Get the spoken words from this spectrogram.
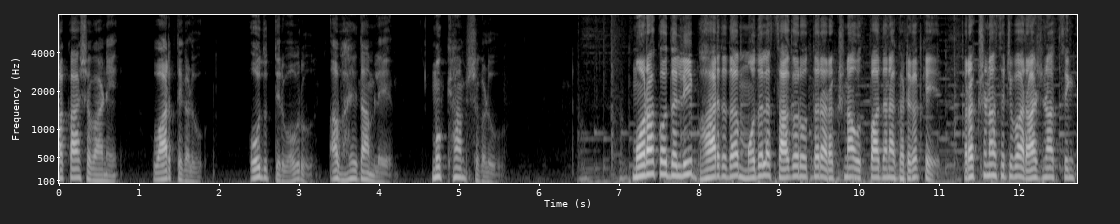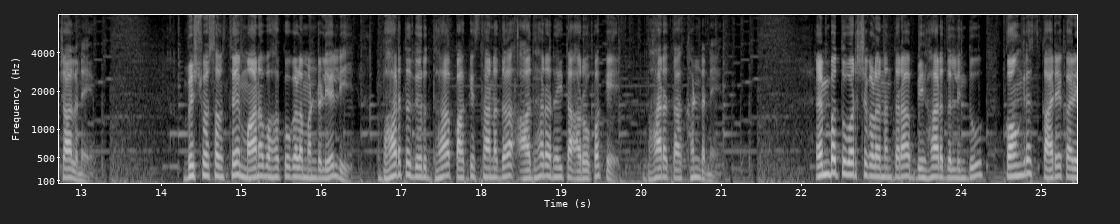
ಆಕಾಶವಾಣಿ ವಾರ್ತೆಗಳು ಓದುತ್ತಿರುವವರು ಅಭಯ ದಾಮ್ಲೆ. ಮುಖ್ಯಾಂಶಗಳು. ಮೊರಾಕೋದಲ್ಲಿ ಭಾರತದ ಮೊದಲ ಸಾಗರೋತ್ತರ ರಕ್ಷಣಾ ಉತ್ಪಾದನಾ ಘಟಕಕ್ಕೆ ರಕ್ಷಣಾ ಸಚಿವ ರಾಜನಾಥ್ ಸಿಂಗ್ ಚಾಲನೆ. ವಿಶ್ವಸಂಸ್ಥೆ ಮಾನವ ಹಕ್ಕುಗಳ ಮಂಡಳಿಯಲ್ಲಿ ಭಾರತದ ವಿರುದ್ಧ ಪಾಕಿಸ್ತಾನದ ಆಧಾರರಹಿತ ಆರೋಪಕ್ಕೆ ಭಾರತ ಖಂಡನೆ. ಎಂಬತ್ತು ವರ್ಷಗಳ ನಂತರ ಬಿಹಾರದಲ್ಲಿಂದು ಕಾಂಗ್ರೆಸ್ ಕಾರ್ಯಕಾರಿ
